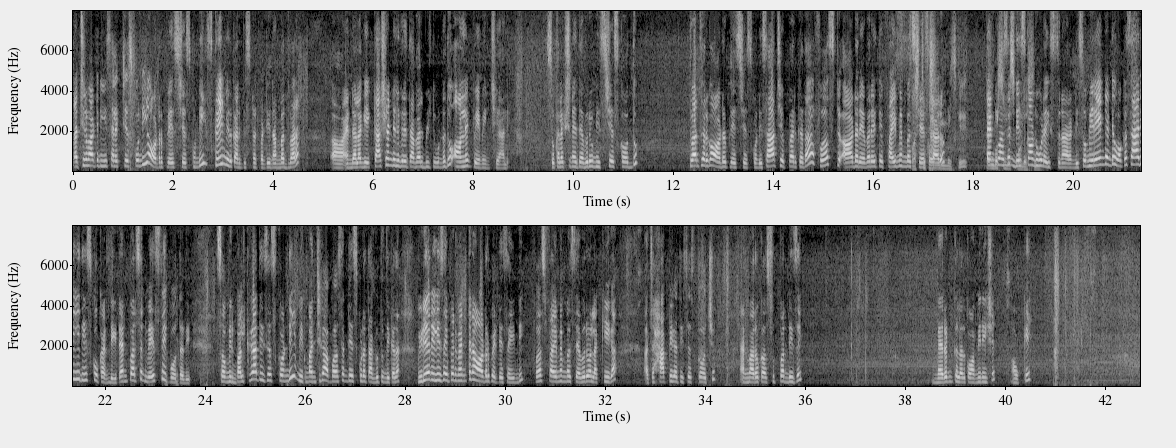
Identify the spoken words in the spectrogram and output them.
నచ్చిన వాటిని సెలెక్ట్ చేసుకోండి ఆర్డర్ ప్లేస్ చేసుకోండి. స్క్రీన్ మీద కనిపిస్తున్నటువంటి నంబర్ ద్వారా అండ్ అలాగే క్యాష్ ఆన్ డెలివరీ అయితే అవైలబిలిటీ ఉండదు ఆన్లైన్ పేమెంట్ చేయాలి. సో కలెక్షన్ అయితే ఎవరూ మిస్ చేసుకోవద్దు. త్వర త్వరగా ఆర్డర్ ప్లేస్ చేసుకోండి. సార్ చెప్పారు కదా ఫస్ట్ ఆర్డర్ ఎవరైతే ఫైవ్ మెంబర్స్ చేస్తారో టెన్ పర్సెంట్ డిస్కౌంట్ కూడా ఇస్తున్నారండి. సో మీరు ఏంటంటే ఒకసారి తీసుకోకండి. టెన్ పర్సెంట్ వేస్ట్ అయిపోతుంది. సో మీరు బల్క్గా తీసేసుకోండి. మీకు మంచిగా పర్సంటేజ్ కూడా తగ్గుతుంది కదా. వీడియో రిలీజ్ అయిపోయిన వెంటనే ఆర్డర్ పెట్టేసేయండి. ఫస్ట్ ఫైవ్ మెంబర్స్ ఎవరో లక్కీగా అచ్చా హ్యాపీగా తీసేసుకోవచ్చు. అండ్ మరొక super design. Maroon colour combination. Okay.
